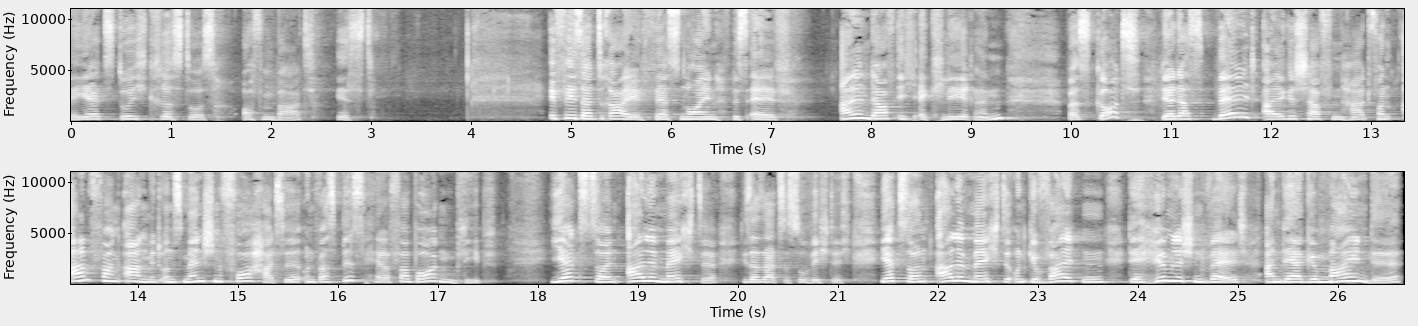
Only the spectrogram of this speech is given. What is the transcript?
der jetzt durch Christus offenbart ist. Epheser 3, Vers 9 bis 11. Allen darf ich erklären, was Gott, der das Weltall geschaffen hat, von Anfang an mit uns Menschen vorhatte und was bisher verborgen blieb. Jetzt sollen alle Mächte, dieser Satz ist so wichtig, jetzt sollen alle Mächte und Gewalten der himmlischen Welt an der Gemeinde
